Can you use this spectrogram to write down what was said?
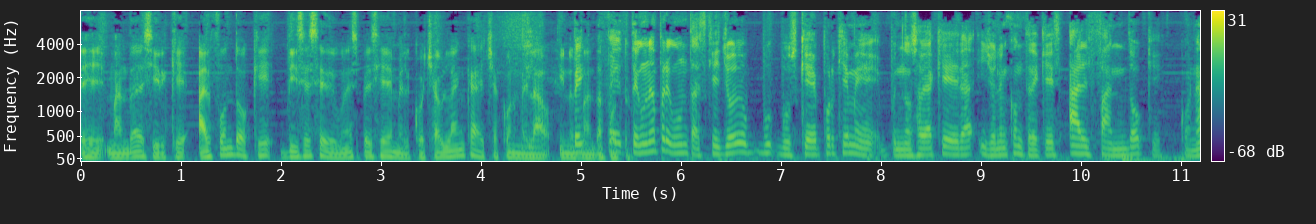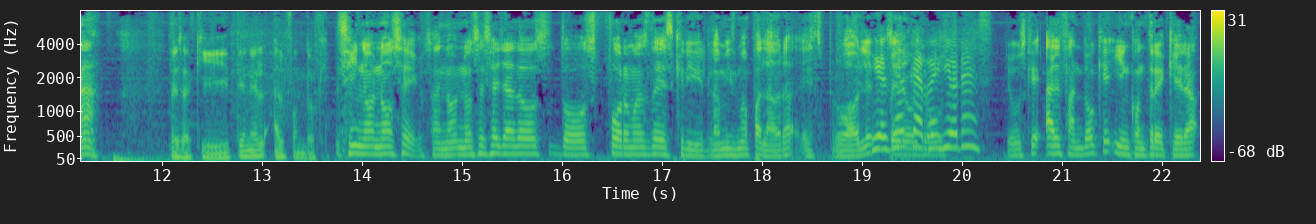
eh, manda a decir que al fondoque dícese de una especie de melcocha blanca hecha con melado y nos Ve, manda eh, foto. tengo una pregunta, es que yo bu- busqué porque me pues, no sabía qué era y yo lo encontré que es alfandoque con A. Pues aquí tiene el alfondoque. Sí, no, no sé, o sea, no, no sé si haya dos, dos formas de escribir la misma palabra, es probable. ¿Y eso de qué región es? Yo busqué alfandoque y encontré que era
